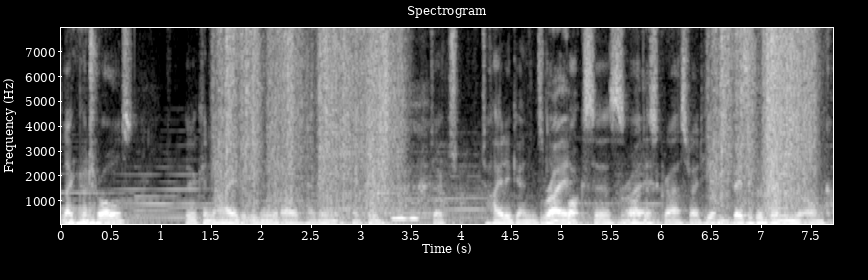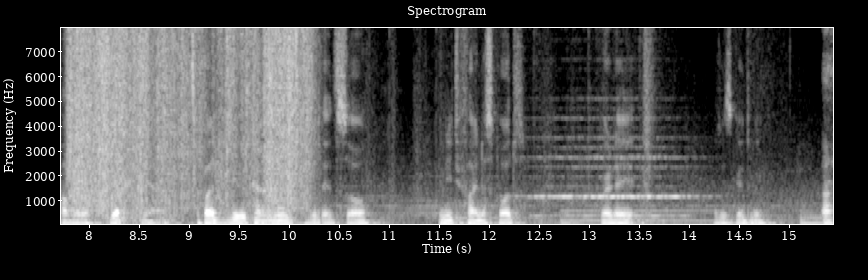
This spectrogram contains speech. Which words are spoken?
like Mhm. patrols. So you can hide even without having something to, to hide against, like Right, boxes or this grass right here. Basically bringing your own cover. Yep. Yeah. But you can move with it, so you need to find a spot where they. What is this guy doing? Ah.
